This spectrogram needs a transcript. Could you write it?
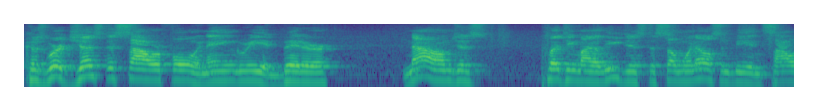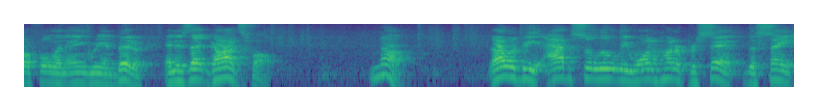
Because we're just as sourful and angry and bitter. Now I'm just pledging my allegiance to someone else and being sorrowful and angry and bitter. And is that God's fault? No. That would be absolutely 100% the saint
